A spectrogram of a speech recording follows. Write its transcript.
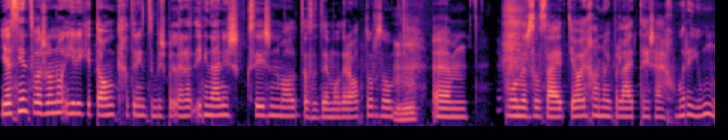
Ja, sie haben zwar schon noch ihre Gedanken drin. Zum Beispiel, er hat irgendwann gesehen mal, also der Moderator so, Mhm. ähm, wo er so sagt, ja, ich habe noch überlegt, der ist eigentlich hure jung.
